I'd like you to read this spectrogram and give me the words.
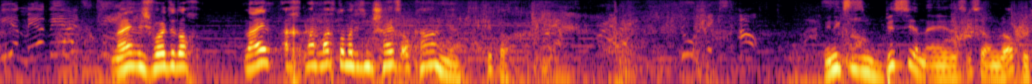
dir. Nein, ich wollte doch... Nein, ach man, mach doch mal diesen scheiß Orkan hier. Geht doch. Wenigstens ein bisschen, ey. Das ist ja unglaublich.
